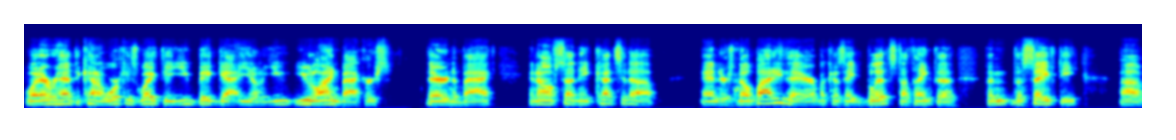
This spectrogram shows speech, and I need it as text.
whatever, had to kind of work his way through you big guy, you know, you you linebackers there in the back. And all of a sudden he cuts it up and there's nobody there because they blitzed, I think, the the, the safety. Uh,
